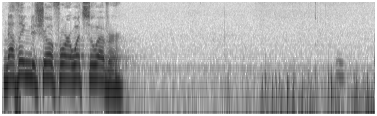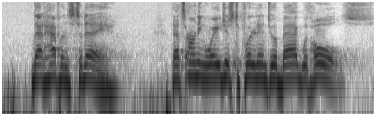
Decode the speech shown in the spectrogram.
Nothing to show for it whatsoever. That happens today. That's earning wages to put it into a bag with holes.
